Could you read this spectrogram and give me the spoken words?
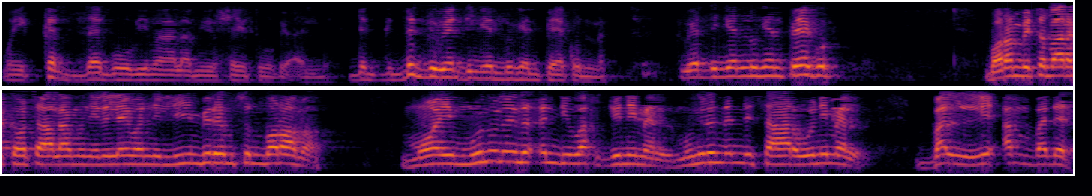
mooy kaddabu bi ma lam yuxiitu bi ilmi dëgg dëgg weddi ngeen lu ngeen peekut nag weddi ngeen lu ngeen peekut borom bi tabaraka wa taala mu ne li lay wan ni lii mbiram suñ boroma mooy mënu leen a indi wax ju ni mel mënu leen indi saar wu ni mel bal li am ba des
